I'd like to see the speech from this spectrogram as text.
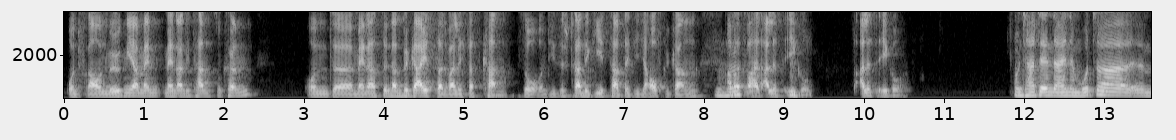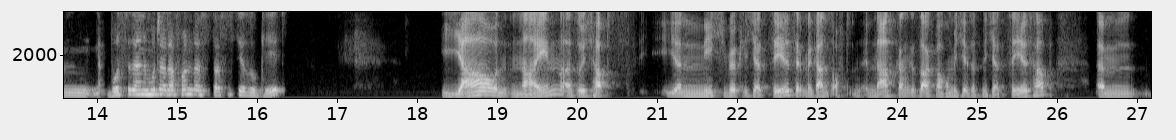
Und Frauen mögen ja Männer, die tanzen können. Und äh, Männer sind dann begeistert, weil ich das kann. So, und diese Strategie ist tatsächlich aufgegangen. Mhm. Aber es war halt alles Ego. Es ist alles Ego. Und hat denn deine Mutter, ähm, wusste deine Mutter davon, dass, dass es dir so geht? Ja und nein. Also ich habe es ihr nicht wirklich erzählt. Sie hat mir ganz oft im Nachgang gesagt, warum ich ihr das nicht erzählt habe. Ähm,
